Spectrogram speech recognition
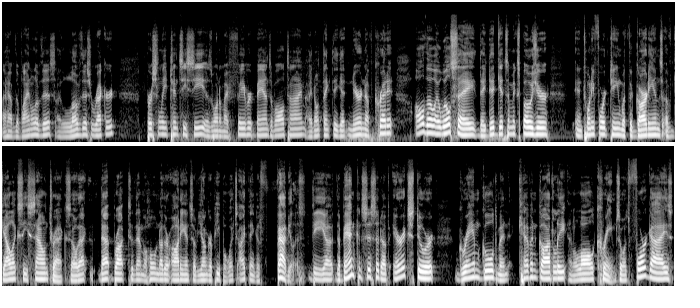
I have the vinyl of this. I love this record. Personally, 10cc is one of my favorite bands of all time. I don't think they get near enough credit, although I will say they did get some exposure in 2014 with the Guardians of Galaxy soundtrack. So that that brought to them a whole nother audience of younger people, which I think is fabulous. The uh, the band consisted of Eric Stewart, Graham Gouldman, Kevin Godley, and Lol Creme. So it's four guys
